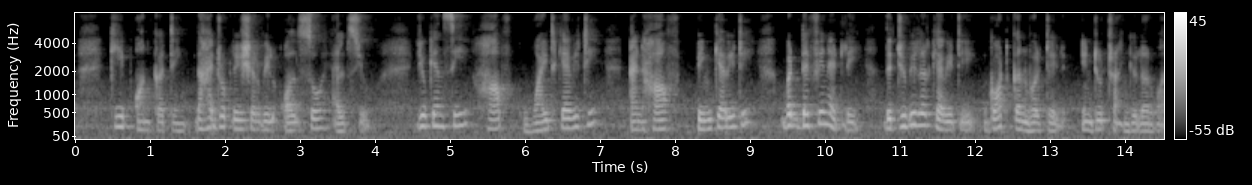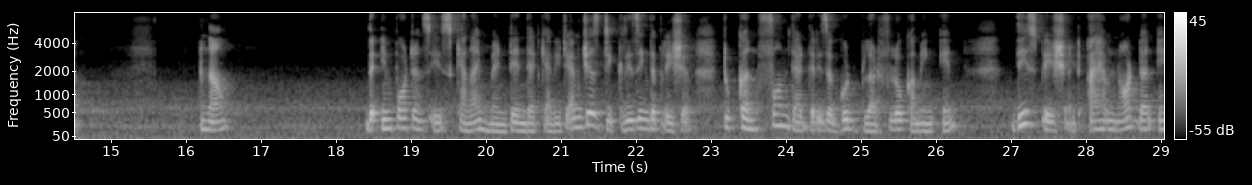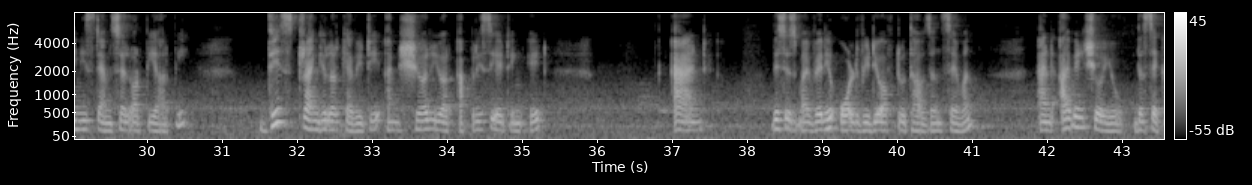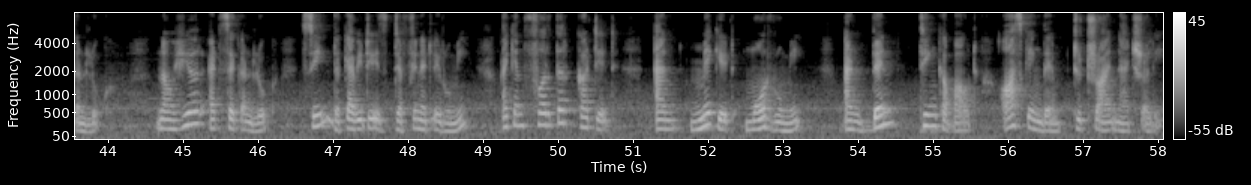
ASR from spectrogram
keep on cutting. The hydropressure will also helps you. You can see half white cavity and half pink cavity but definitely the tubular cavity got converted into triangular one now the importance is can I maintain that cavity? I'm just decreasing the pressure to confirm that there is a good blood flow coming in. This patient, I have not done any stem cell or PRP. This triangular cavity, I'm sure you are appreciating it. And this is my very old video of 2007. And I will show you the second look. Now here at second look, See, the cavity is definitely roomy. I can further cut it and make it more roomy and then think about asking them to try naturally.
